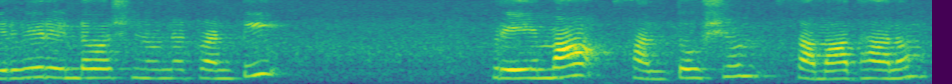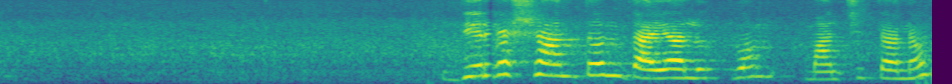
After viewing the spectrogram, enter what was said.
ఇరవై రెండవ వర్షంలో ఉన్నటువంటి ప్రేమ సంతోషం సమాధానం దీర్ఘశాంతం దయాలుత్వం మంచితనం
